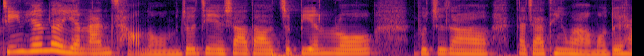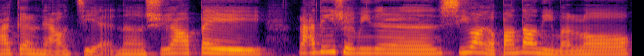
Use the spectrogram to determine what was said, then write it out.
今天的岩兰草呢，我们就介绍到这边喽。不知道大家听完有没有对它更了解？那需要被拉丁学名的人，希望有帮到你们喽。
